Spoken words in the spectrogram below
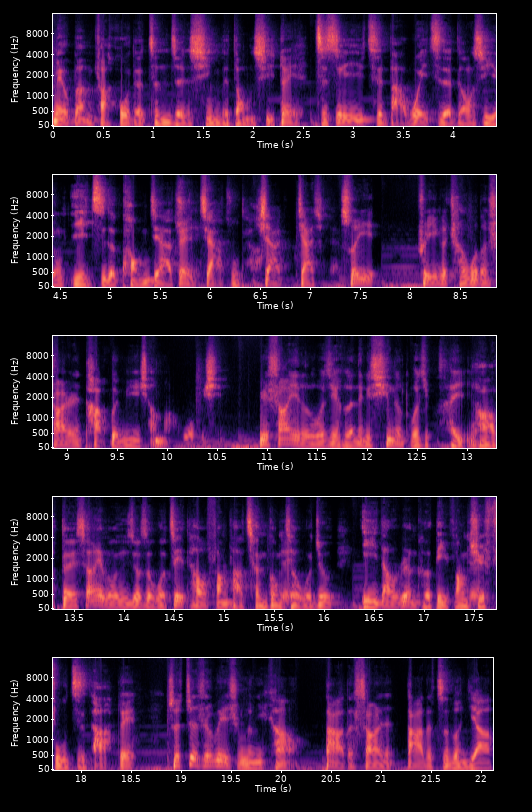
没有办法获得真正新的东西。对，只是一直把未知的东西用已知的框架去架住它，架架起来。所以说，一个成功的商人他会冥想吗？我不信。因为商业的逻辑和那个新的逻辑不太一样啊。对，商业逻辑就是我这套方法成功之后，我就移到任何地方去复制它。对，所以这是为什么？你看啊，大的商人、大的资本家、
